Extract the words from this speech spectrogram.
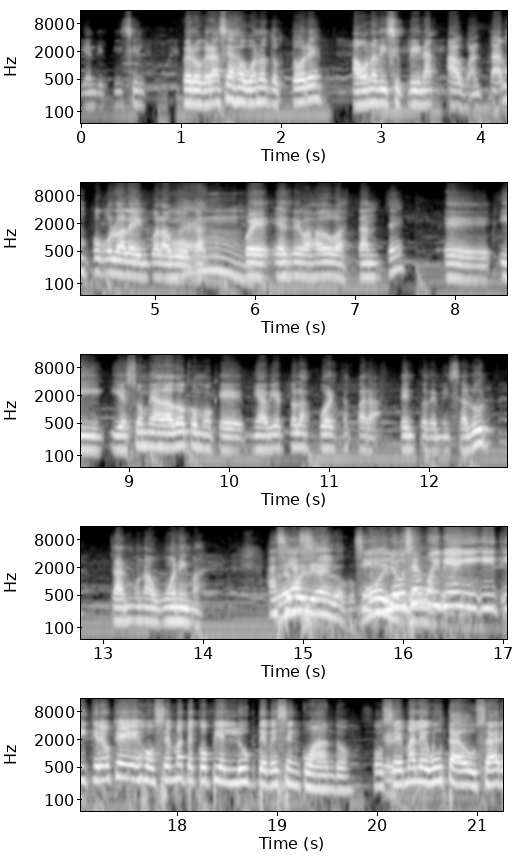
bien difícil, pero gracias a buenos doctores, a una disciplina, aguantar un poco la lengua, la boca, pues he rebajado bastante eh, y, eso me ha dado como que me ha abierto las puertas para dentro de mi salud darme una buena imagen. Así muy bien, loco. Sí, luce muy bien y, creo que Josema te copia el look de vez en cuando. Josema le gusta usar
